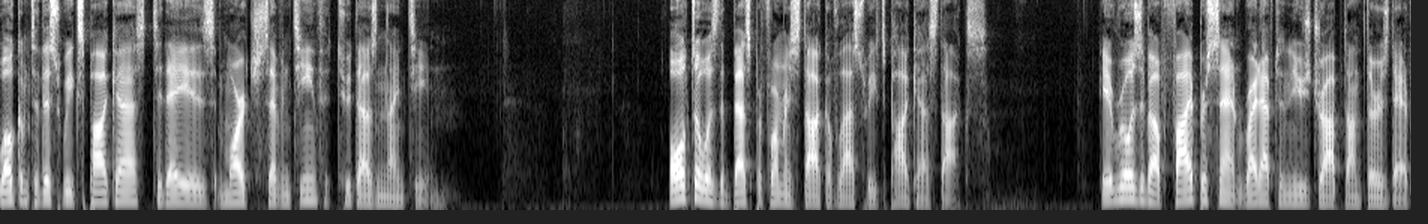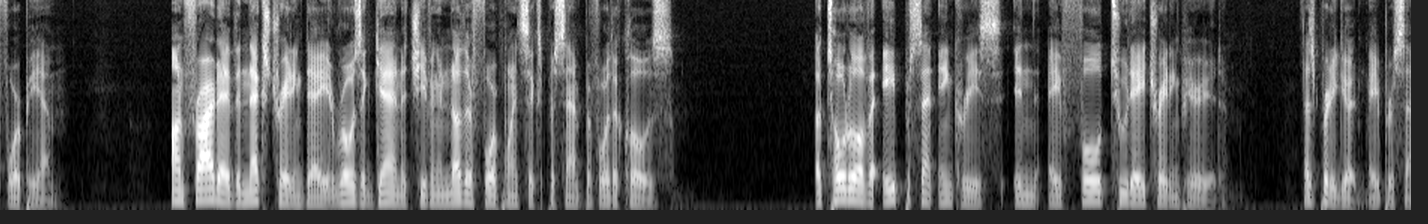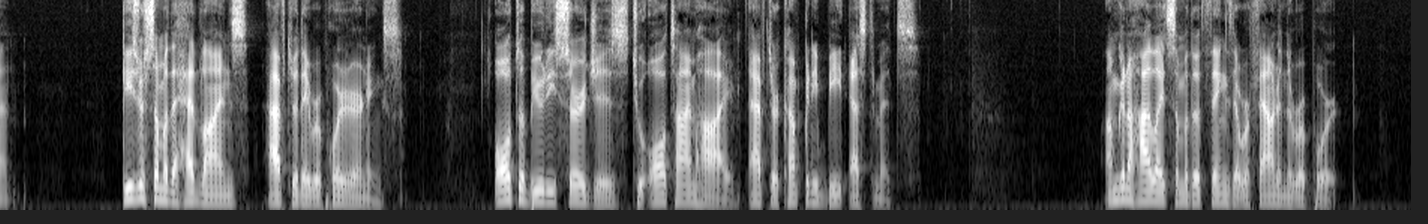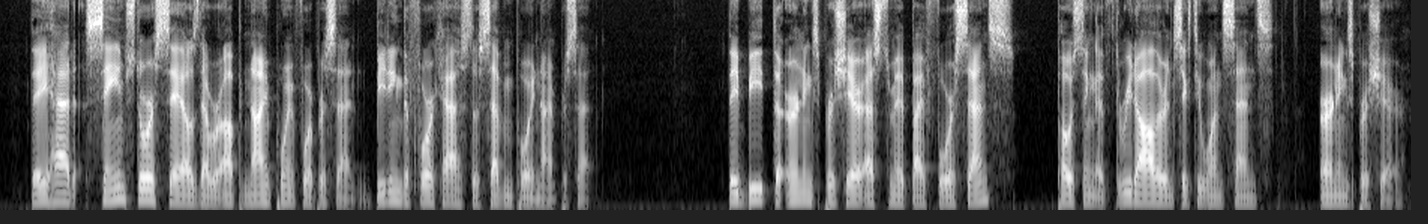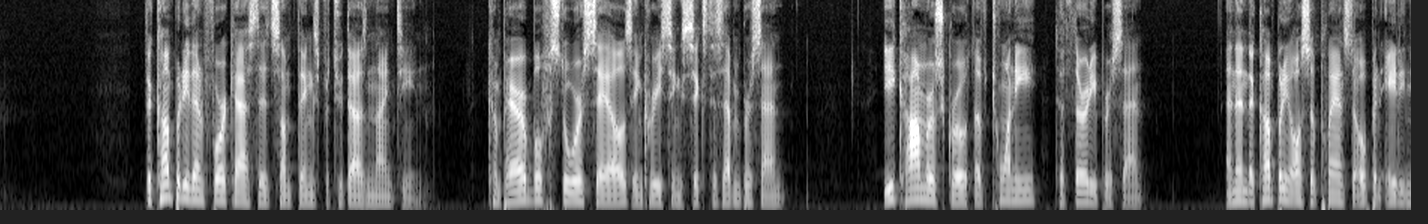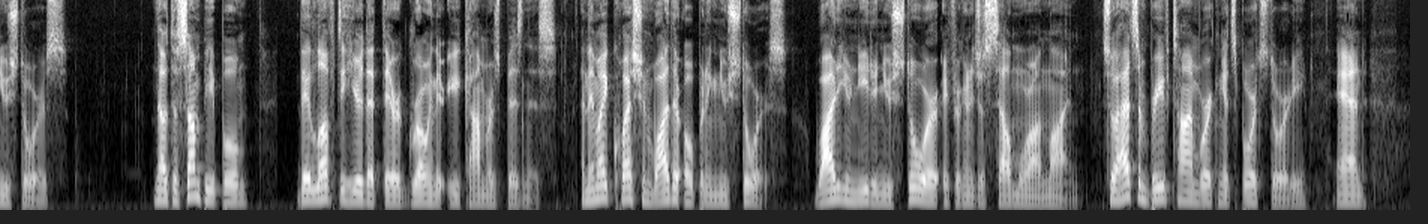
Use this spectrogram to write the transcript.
Welcome to this week's podcast. Today is March 17th, 2019. Ulta was the best performing stock of last week's podcast stocks. It rose about 5% right after the news dropped on Thursday at 4 p.m. On Friday, the next trading day, it rose again, achieving another 4.6% before the close. A total of an 8% increase in a full two day trading period. That's pretty good, 8%. These are some of the headlines after they reported earnings. Ulta Beauty surges to all time high after company beat estimates. I'm going to highlight some of the things that were found in the report. They had same store sales that were up 9.4%, beating the forecast of 7.9%. They beat the earnings per share estimate by 4 cents, posting a $3.61 earnings per share. The company then forecasted some things for 2019 comparable store sales increasing 6 to 7%, e commerce growth of 20 to 30%, and then the company also plans to open 80 new stores. Now, to some people, they love to hear that they're growing their e commerce business, and they might question why they're opening new stores. Why do you need a new store if you're going to just sell more online? So, I had some brief time working at Sports Authority, and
